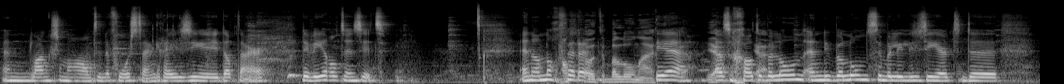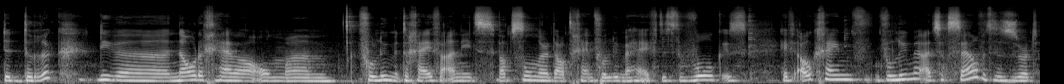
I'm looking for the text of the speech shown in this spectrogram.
En langzamerhand in de voorstelling realiseer je dat daar de wereld in zit. En dan nog Als verder. grote ballon eigenlijk. Ja, hè? dat is een grote ja. ballon. En die ballon symboliseert de, de druk die we nodig hebben om ehm, volume te geven aan iets wat zonder dat geen volume heeft. Dus de wolk is, heeft ook geen volume uit zichzelf. Het is een soort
